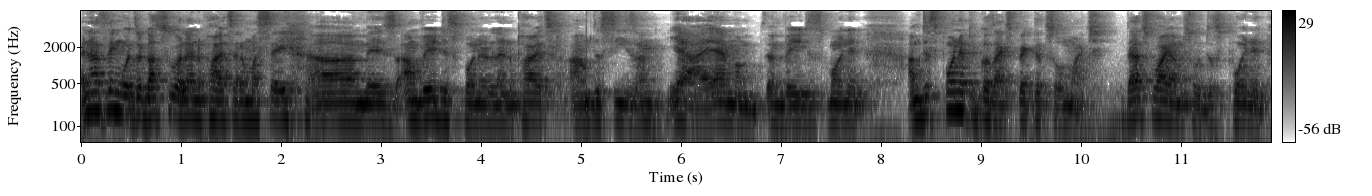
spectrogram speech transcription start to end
Another thing with regards to Orlando Pirates that I must say um, is I'm very disappointed in Pirates um, this season. Yeah, I am. I'm, I'm very disappointed. I'm disappointed because I expected so much. That's why I'm so disappointed.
